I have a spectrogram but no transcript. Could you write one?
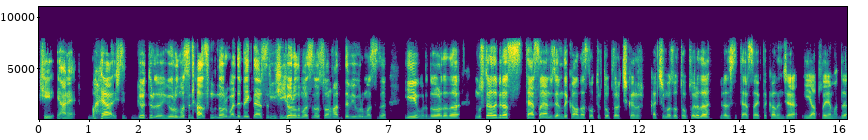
ki yani baya işte götür yorulması lazım. Normalde beklersin yorulmasın o son hadde bir vurması da iyi vurdu. Orada da Mustera da biraz ters ayağın üzerinde kaldı. Aslında o tür topları çıkarır. Kaçırmaz o topları da biraz işte ters ayakta kalınca iyi atlayamadı.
